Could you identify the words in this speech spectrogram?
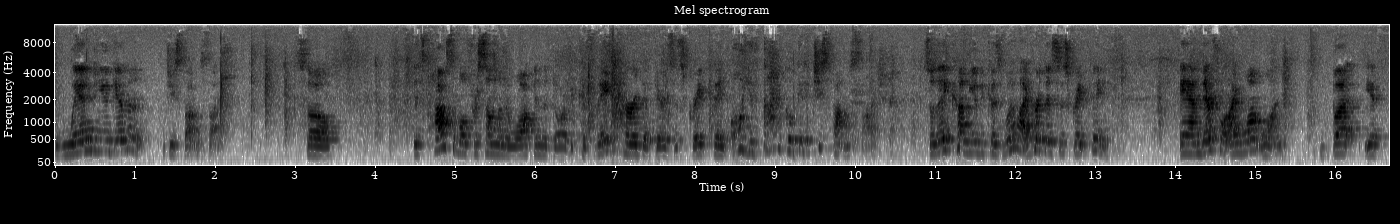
Mm-hmm. When do you give a G-spot massage? So it's possible for someone to walk in the door because they've heard that there's this great thing. Oh, you've got to go get a G-spot massage. So they come to you because, well, I heard this this great thing, and therefore I want one. But if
